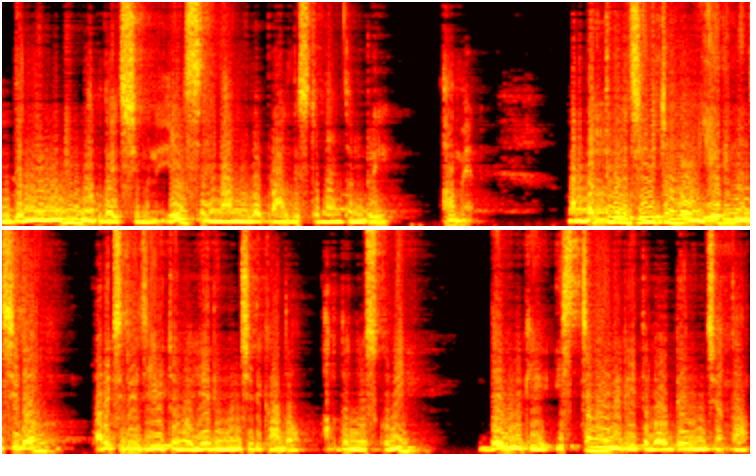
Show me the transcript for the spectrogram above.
ఈ మీరు మాకు దయచేయమని ఏసై నామంలో ప్రార్థిస్తున్నాం తండ్రి. ఆమె మన భక్తి గల జీవితంలో ఏది మంచిదో పరిచర్య జీవితంలో ఏది మంచిది కాదో అర్థం చేసుకుని దేవునికి ఇష్టమైన రీతిలో దేవుని చేత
